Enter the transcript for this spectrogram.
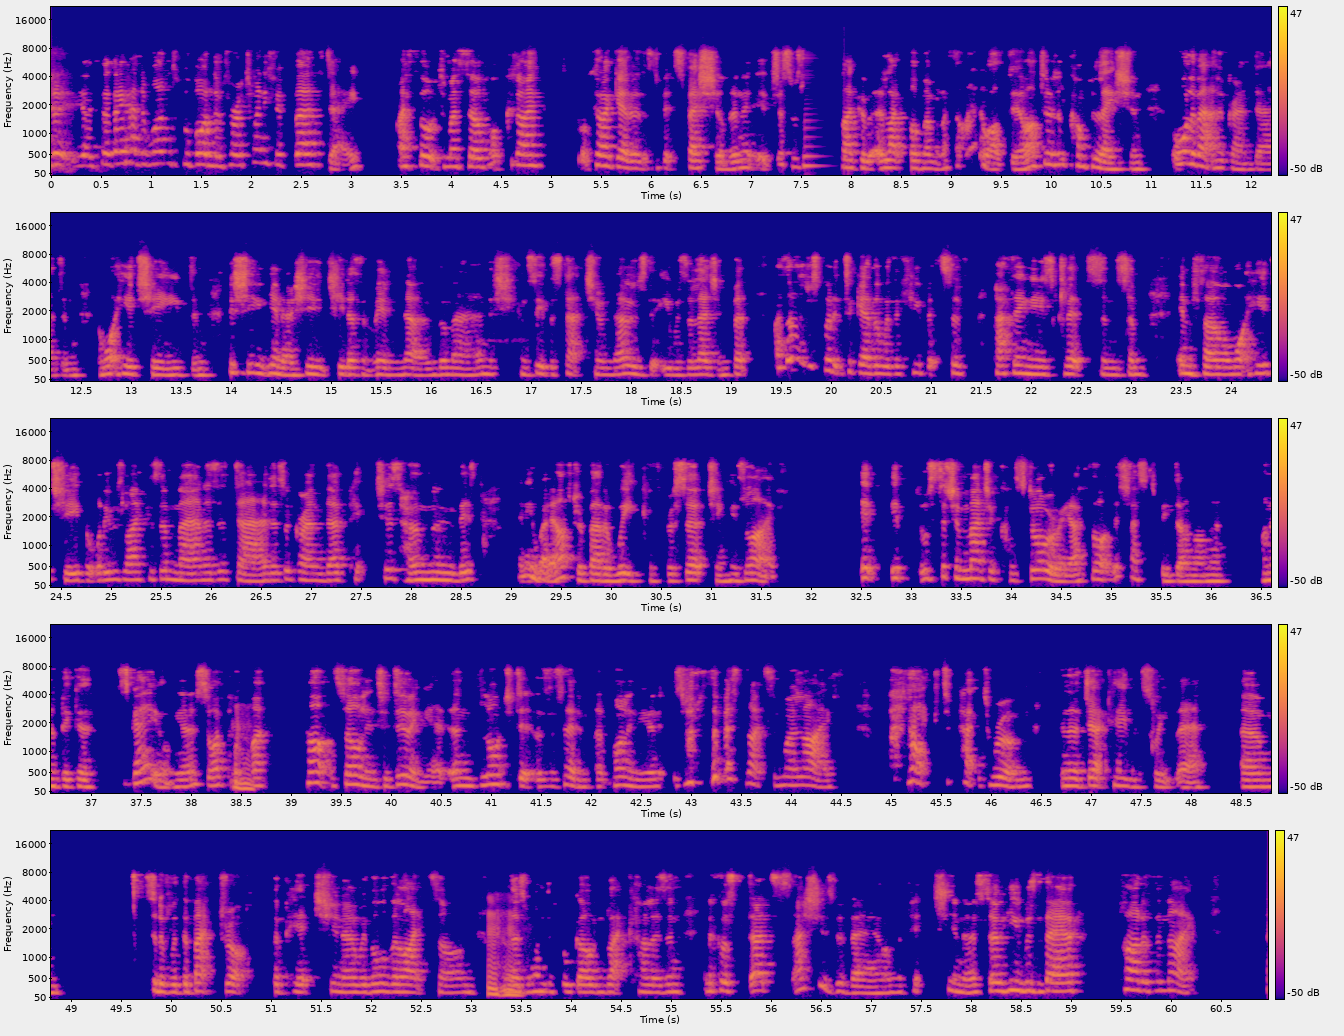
but, yeah, so they had a wonderful bond, and for her 25th birthday, I thought to myself, what could I what can I get that's a bit special? And it, it just was like a, a, light bulb moment. I thought, I know I'll do. I'll do a little compilation all about her granddad and, and what he achieved. And she, you know, she she doesn't really know the man. She can see the statue and knows that he was a legend. But I thought I'd just put it together with a few bits of Pathé News clips and some info on what he achieved, but what he was like as a man, as a dad, as a granddad, pictures, home movies. Anyway, after about a week of researching his life, it, it was such a magical story. I thought this has to be done on a on a bigger scale, you know. So I put mm-hmm. my heart and soul into doing it and launched it, as I said, at Molyneux, and it was one of the best nights of my life. Packed, packed room in the Jack Hayward suite there, um, sort of with the backdrop, the pitch, you know, with all the lights on, mm-hmm. and those wonderful golden black colours, and, and of course Dad's ashes were there on the pitch, you know, so he was there part of the night.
